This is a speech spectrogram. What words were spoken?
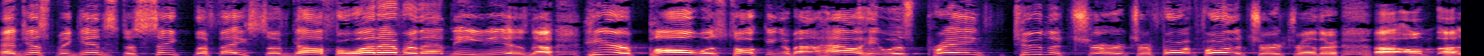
and just begins to seek the face of God for whatever that need is. Now, here Paul was talking about how he was praying to the church, or for, for the church rather, uh, on, uh,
